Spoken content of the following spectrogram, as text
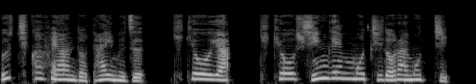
Uchi Cafe times 桔梗屋、桔梗信玄餅ドラ餅。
